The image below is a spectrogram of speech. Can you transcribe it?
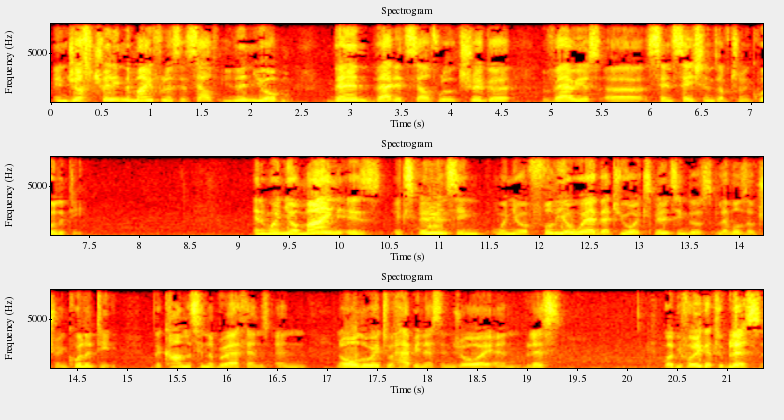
And just training the mindfulness itself, then your, then that itself will trigger various uh, sensations of tranquility. And when your mind is experiencing, when you're fully aware that you are experiencing those levels of tranquility, the calmness in the breath and, and and all the way to happiness and joy and bliss. But before you get to bliss,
